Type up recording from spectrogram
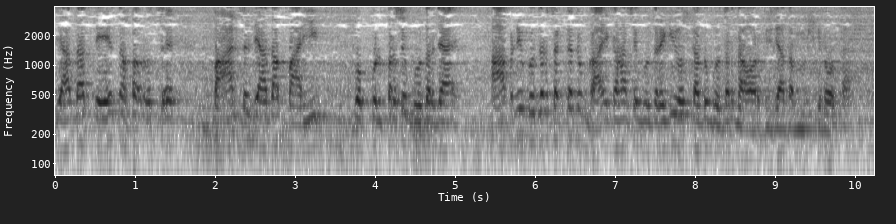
زیادہ تیز اور اس سے بال سے زیادہ باریک وہ پل پر سے گزر جائے؟ آپ نہیں گزر سکتے تو گائے کہاں سے گزرے گی؟ اس کا تو گزرنا اور بھی زیادہ مشکل ہوتا ہے۔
